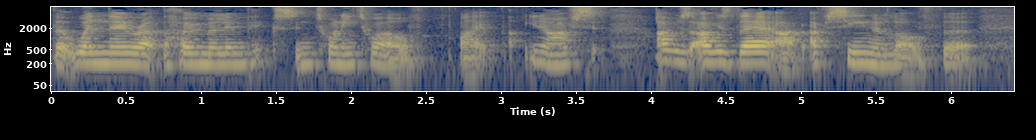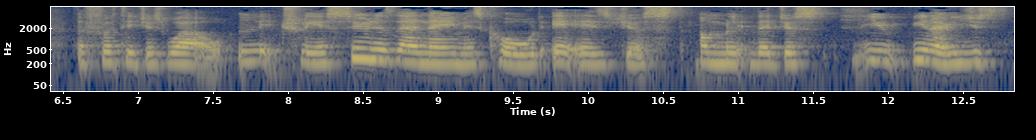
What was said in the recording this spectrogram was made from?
that when they were at the home Olympics in 2012, like you know, I've I was I was there. I've, I've seen a lot of the the footage as well. Literally, as soon as their name is called, it is just unbelievable. They're just you you know you just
